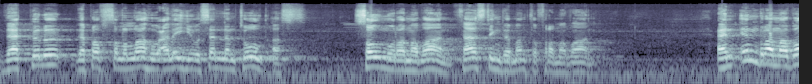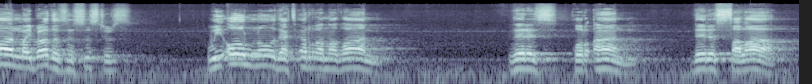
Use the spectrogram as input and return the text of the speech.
That pillar, the Prophet sallallahu alaihi wasallam told us, Sawm Ramadan, fasting the month of Ramadan. And in Ramadan, my brothers and sisters, we all know that in Ramadan there is Quran, there is Salah,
